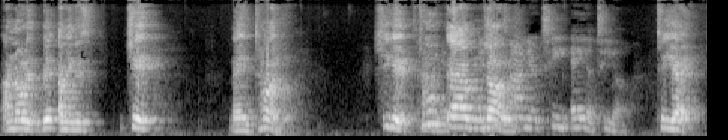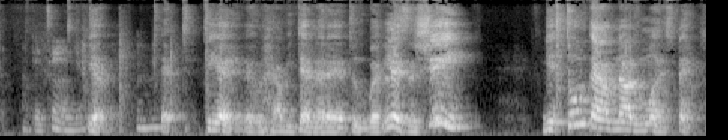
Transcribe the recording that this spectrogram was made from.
I know this. Bit, I mean, this chick named Tanya. She get two thousand dollars Tanya T A or T O? TA. Okay, Tanya. Yeah, that TA. That was- I'll be tapping that ass too. But listen, she get two thousand dollars a month stamps.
